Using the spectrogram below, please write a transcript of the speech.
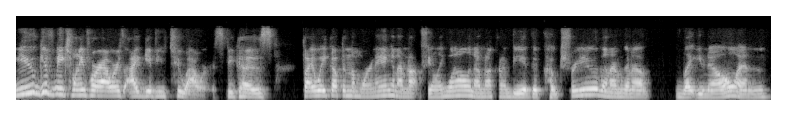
you give me 24 hours, I give you two hours because if I wake up in the morning and I'm not feeling well and I'm not going to be a good coach for you, then I'm going to let you know and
